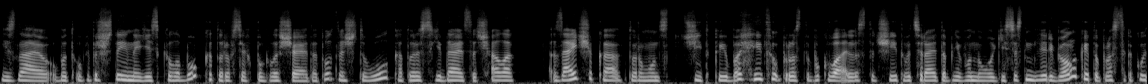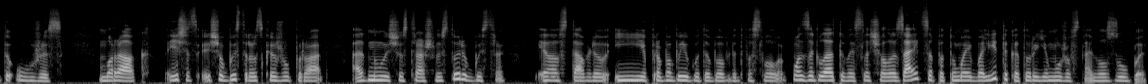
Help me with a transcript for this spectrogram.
не знаю, вот у Пепперштейна есть колобок, который всех поглощает, а тут, значит, волк, который съедает сначала зайчика, которому он стучит, кайболит, он просто буквально стучит, вытирает об него ноги. Естественно, для ребенка это просто какой-то ужас, мрак. Я сейчас еще быстро расскажу про одну еще страшную историю, быстро э, вставлю, и про бабы добавлю два слова. Он заглатывает сначала зайца, потом айболита, который ему уже вставил зубы.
